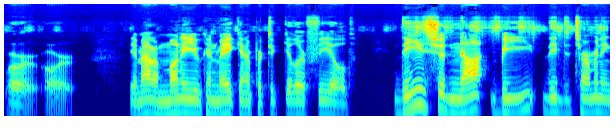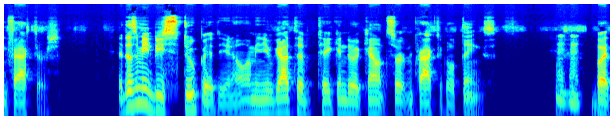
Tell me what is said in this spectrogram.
or or the amount of money you can make in a particular field. These should not be the determining factors. It doesn't mean be stupid, you know. I mean, you've got to take into account certain practical things. Mm-hmm. But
